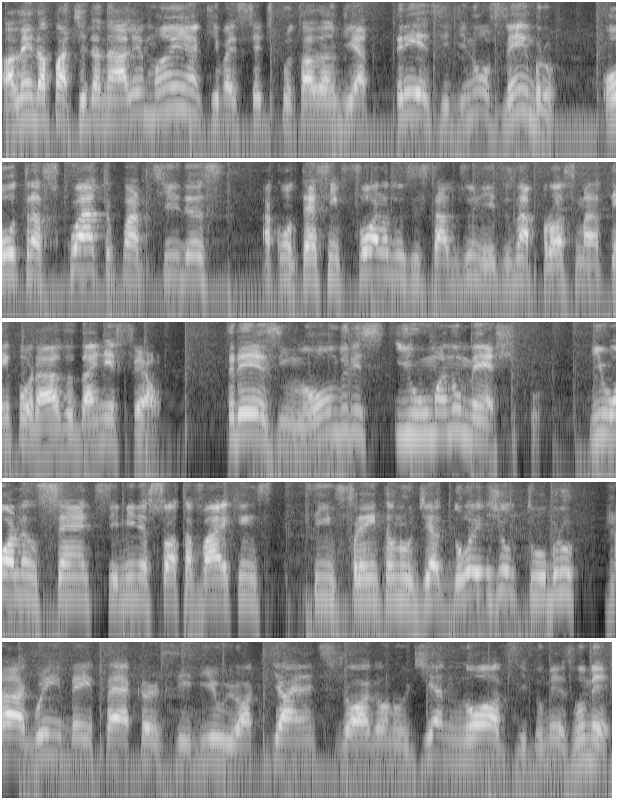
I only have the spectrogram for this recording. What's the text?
Além da partida na Alemanha, que vai ser disputada no dia 13 de novembro, outras quatro partidas acontecem fora dos Estados Unidos na próxima temporada da NFL. Três em Londres e uma no México. New Orleans Saints e Minnesota Vikings se enfrentam no dia 2 de outubro. Já Green Bay Packers e New York Giants jogam no dia 9 do mesmo mês.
